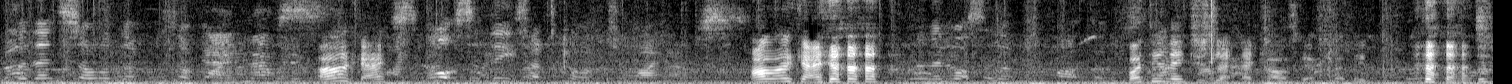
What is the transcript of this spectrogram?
But then some of them was up my house. Oh, okay. Lots of these had to come up to my house. Oh, okay. And then lots of them just parked up. Why didn't they just let their cars get flooded?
